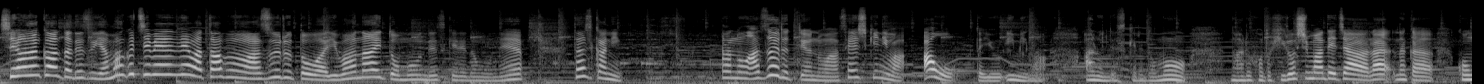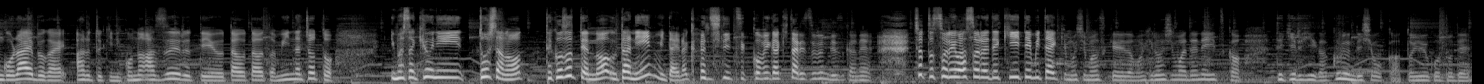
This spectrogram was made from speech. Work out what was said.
知らなかったです。山口弁では多分あずるとは言わないと思うんですけれどもね。確かにあのアズールっていうのは正式には青っていう意味があるんですけれどもなるほど。広島でじゃあなんか今後ライブがある時にこの「アズール」っていう歌を歌うとみんなちょっと「今さん急にどうしたの手こずってんの？歌に?」みたいな感じにツッコミが来たりするんですかね。ちょっとそれはそれで聞いてみたい気もしますけれども広島でねいつかできる日が来るんでしょうかということで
